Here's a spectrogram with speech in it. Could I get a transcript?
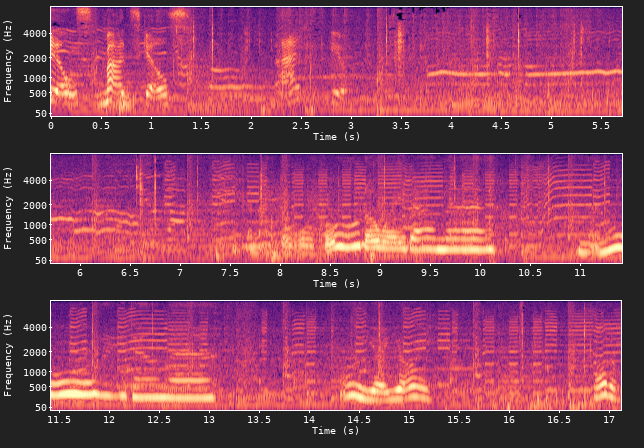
Skills, mad skills. Mad skills. Gonna have to all the way down there, and then all the way down there. Oi, oi, oi. lot of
